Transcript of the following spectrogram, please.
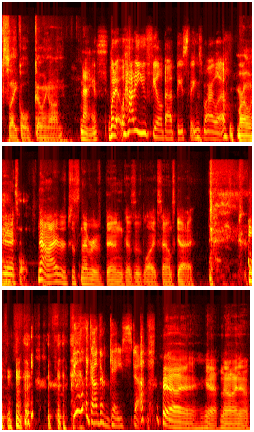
cycle going on. Nice. What? How do you feel about these things, Marlo? Marlo Yeah. hates it. No, I just never have been because it like sounds gay. You like other gay stuff? Yeah, yeah. No, I know.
